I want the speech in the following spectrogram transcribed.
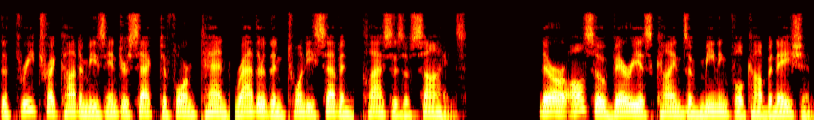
the three trichotomies intersect to form 10 rather than 27 classes of signs. There are also various kinds of meaningful combination.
